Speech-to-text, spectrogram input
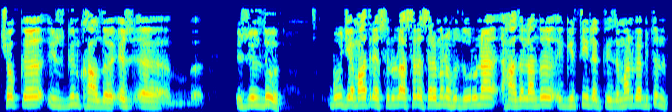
Çok e, üzgün kaldı, öz, e, üzüldü. Bu cemaat Resulullah sallallahu aleyhi ve sellem'in huzuruna hazırlandı, girdiği zaman ve bütün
